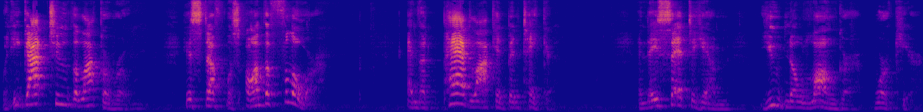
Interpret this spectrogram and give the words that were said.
When he got to the locker room, his stuff was on the floor and the padlock had been taken. And they said to him, You no longer work here.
